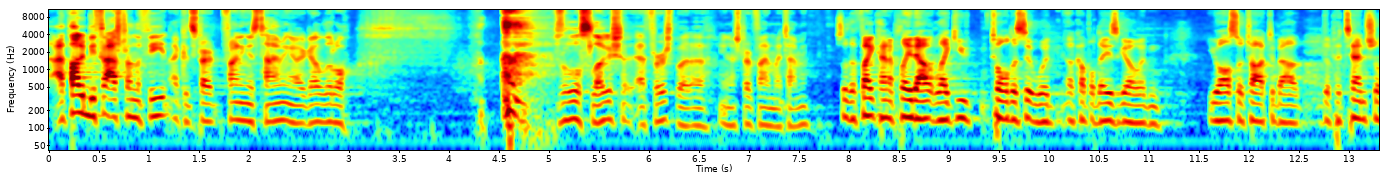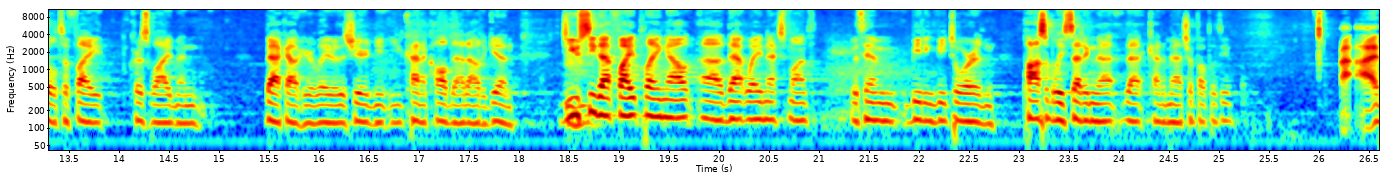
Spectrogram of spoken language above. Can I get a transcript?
I thought he'd be faster on the feet. I could start finding his timing. I got a little, was a little sluggish at first, but uh, you know, started finding my timing. So the fight kind of played out like you told us it would a couple days ago, and you also talked about the potential to fight Chris Weidman back out here later this year, and you, you kind of called that out again. Do you mm-hmm. see that fight playing out uh, that way next month with him beating Vitor and possibly setting that, that kind of matchup up with you? I, I,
